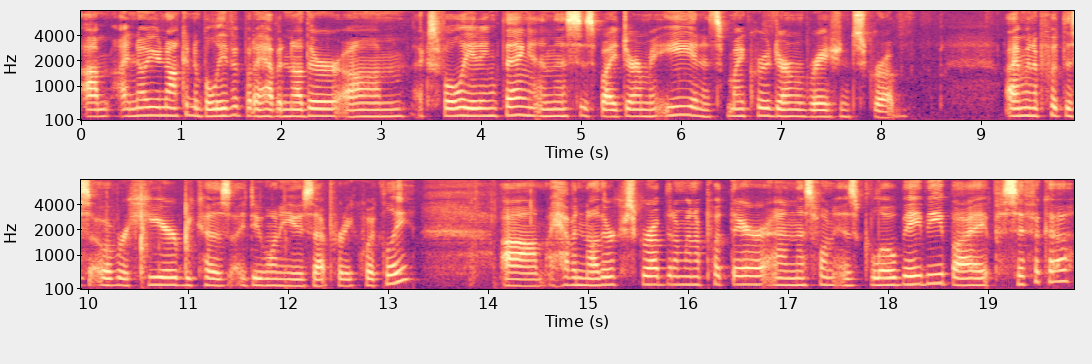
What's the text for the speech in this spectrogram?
Um, I know you're not going to believe it, but I have another um, exfoliating thing, and this is by Derma E, and it's Microdermabrasion Scrub. I'm going to put this over here because I do want to use that pretty quickly. Um, I have another scrub that I'm going to put there, and this one is Glow Baby by Pacifica,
